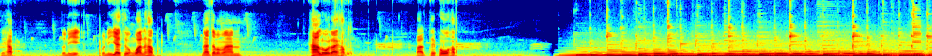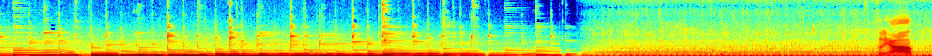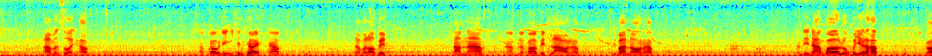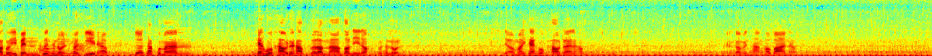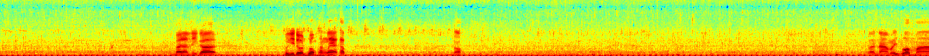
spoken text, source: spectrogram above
นี่ครับ ตัวนี้วันนี้ใหญ่สุดของวันนะครับ น่าจะประมาณ 5 โลได้ครับปลาเทโพครับสวัสดีครับอามันสวนครับ ครับก็วันนี้อีกเช่นเคยนะครับจะมาเลาะเบ็ดตามน้ำนะครับแล้วก็เบ็ดลาวนะครับ ที่บ้านน้องนะครับตอนนี้น้ำก็ลงไปเยอะแล้วครับ ก็ตรงนี้เป็นพื้นถนนคอนกรีตนะครับเหลือสักประมาณแค่หัวเข่าด้วยครับระดับน้ำตอนนี้เนาะบนถนน เดี๋ยวมันแค่หัวเข่าได้นะครับแล้วก็เป็นทางเข้าบ้านนะครับบ้านหลังนี้ก็ พิ่งจะโดนท่วมครั้งแรกครับเนาะก็น้ำไม่ท่วมมา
